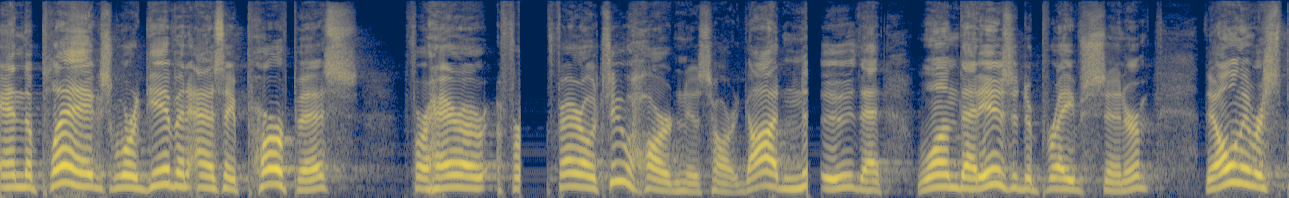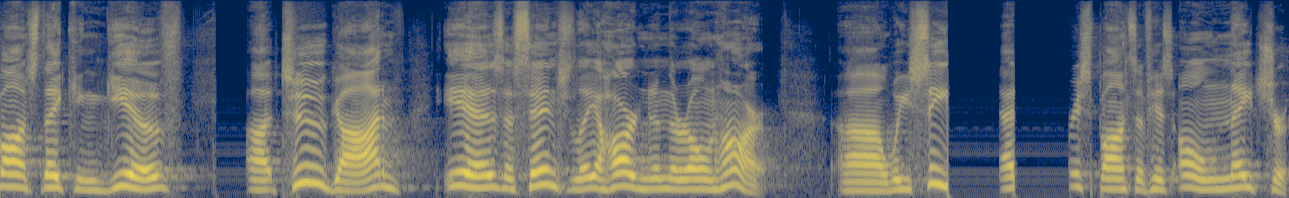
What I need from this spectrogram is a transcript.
And the plagues were given as a purpose for Pharaoh to harden his heart. God knew that one that is a depraved sinner, the only response they can give uh, to God is essentially a hardening their own heart. Uh, we see that response of his own nature.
